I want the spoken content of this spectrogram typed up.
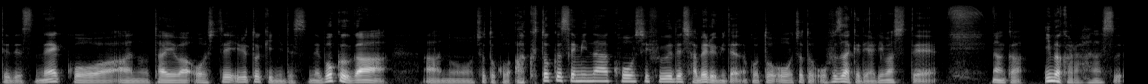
でですねこうあの対話をしている時にですね僕があのちょっとこう悪徳セミナー講師風で喋るみたいなことをちょっとおふざけでやりましてなんか今から話す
